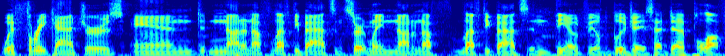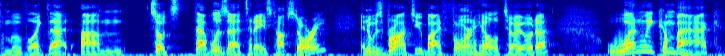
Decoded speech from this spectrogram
with three catchers and not enough lefty bats, and certainly not enough lefty bats in the outfield, the Blue Jays had to pull off a move like that. Um, so that was uh, today's top story, and it was brought to you by Thornhill Toyota. When we come back,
